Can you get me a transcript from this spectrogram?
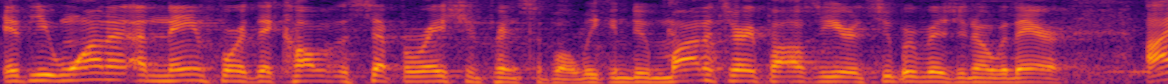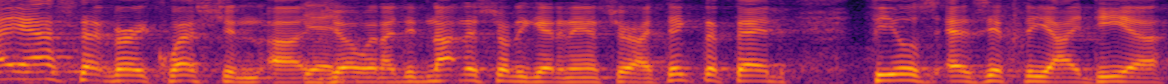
If you want a name for it, they call it the separation principle. We can do monetary policy here and supervision over there. I asked that very question, uh. Joe, and I did not necessarily get an answer. I think the Fed feels as if the idea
